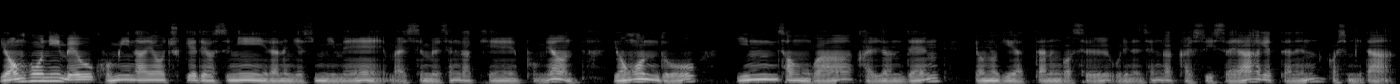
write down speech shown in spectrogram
영혼이 매우 고민하여 죽게 되었으니 라는 예수님의 말씀을 생각해 보면 영혼도 인성과 관련된 영역이었다는 것을 우리는 생각할 수 있어야 하겠다는 것입니다.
